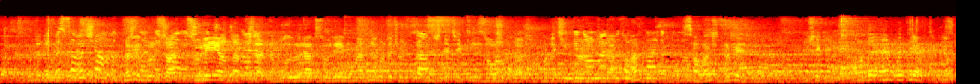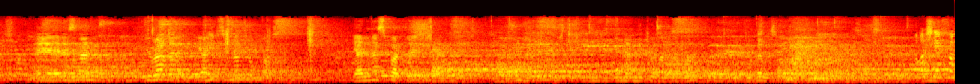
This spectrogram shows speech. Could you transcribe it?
Burada da Burada mesela... savaşı anlatmışlar. Tabii bu Su- işin Suriye'yi anlattı zaten. Bu Irak, Suriye bilmem ne. Burada çocukların işte çektiği zorluklar. Buradaki Şimdi normal falan. da. Savaş tabii. Bu şekilde orada empati yaptı biliyor musun? Ee, en azından Kübra da ya hepsinden çok farklı. Yani nasıl farklı? Düşünceleri Eu achei fofinho.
